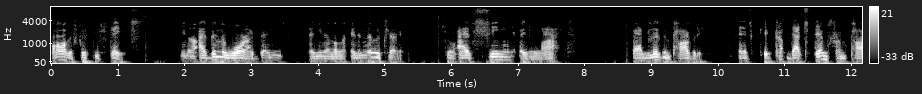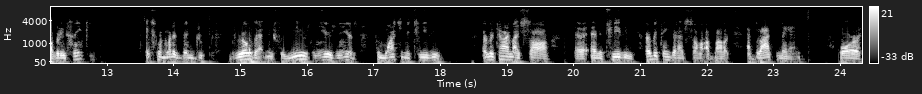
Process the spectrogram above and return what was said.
all the 50 states. You know, I've been to war. I've been, you know, in the military. So I've seen a lot, but I've lived in poverty, and it's it that stems from poverty thinking. It's from what has been dr- drilled at me for years and years and years from watching the TV. Every time I saw uh, and the TV, everything that I saw about a black man or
